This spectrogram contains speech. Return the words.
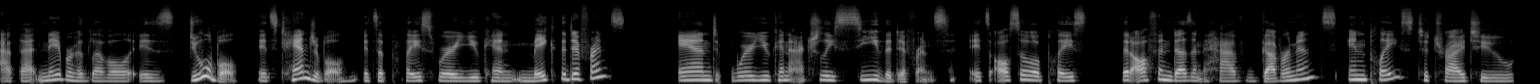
at that neighborhood level is doable. It's tangible. It's a place where you can make the difference and where you can actually see the difference. It's also a place that often doesn't have governance in place to try to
